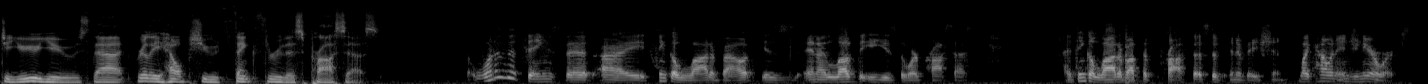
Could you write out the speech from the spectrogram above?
do you use that really helps you think through this process? One of the things that I think a lot about is, and I love that you use the word process. I think a lot about the process of innovation, like how an engineer works,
